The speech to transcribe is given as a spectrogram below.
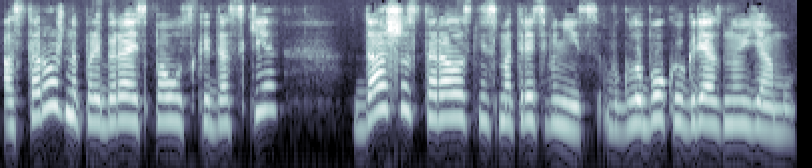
Осторожно пробираясь по узкой доске, Даша старалась не смотреть вниз, в глубокую грязную яму,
